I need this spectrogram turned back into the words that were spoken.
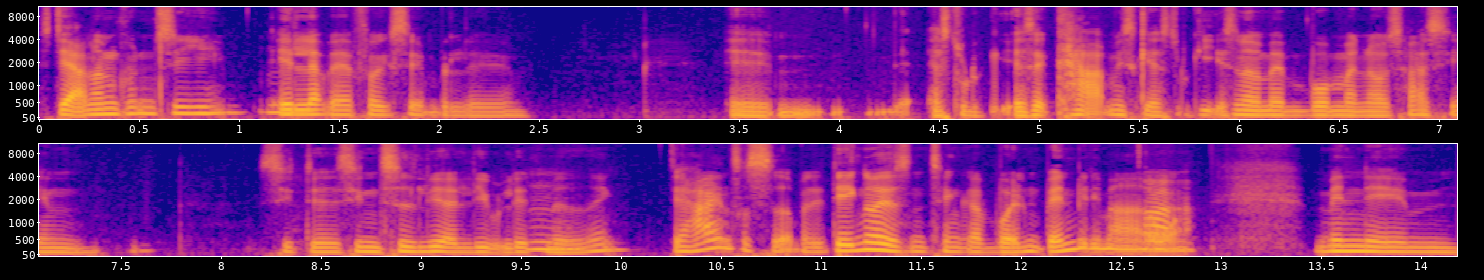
stjernerne kunne sige, Mm. eller hvad for eksempel øh, øh, astrologi, altså karmisk astrologi, og sådan noget med, hvor man også har sin, sit, øh, sin tidligere liv lidt Mm. med. Ikke? Det har interesseret mig. Det er ikke noget, jeg sådan tænker vanvittigt meget Nej. over. Men, øh,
